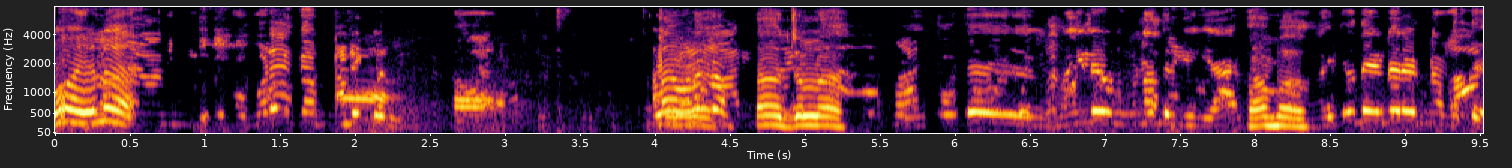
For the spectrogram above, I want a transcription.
ஓ என்ன? சொல்ல ஆமா. இது வந்து என்ன ரேட்னா வந்து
